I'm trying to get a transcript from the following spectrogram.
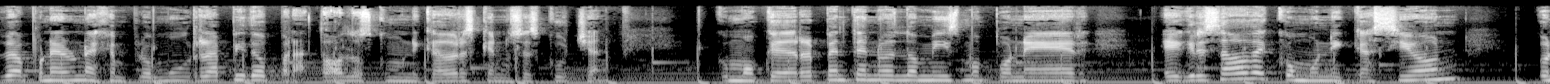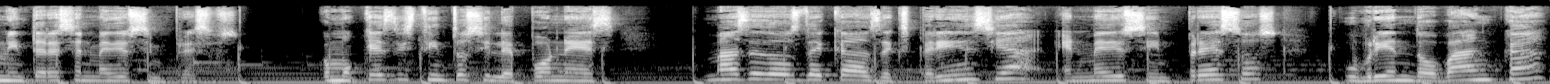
Voy a poner un ejemplo muy rápido para todos los comunicadores que nos escuchan. Como que de repente no es lo mismo poner egresado de comunicación con interés en medios impresos. Como que es distinto si le pones más de dos décadas de experiencia en medios impresos, cubriendo banca,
